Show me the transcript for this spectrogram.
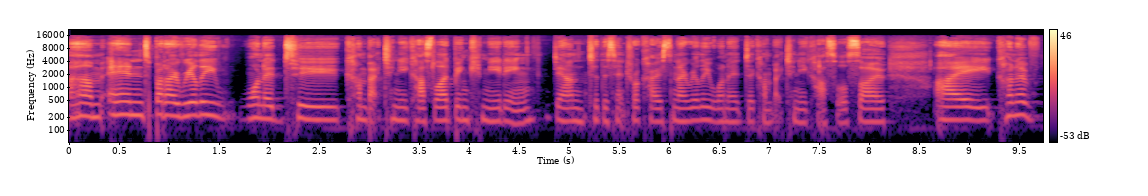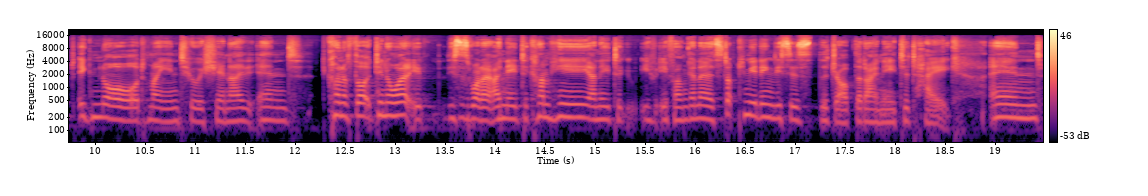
Um, and but I really wanted to come back to Newcastle. I'd been commuting down to the Central Coast, and I really wanted to come back to Newcastle. So I kind of ignored my intuition. I and kind of thought, you know what, it, this is what I, I, need to come here. I need to, if, if I'm going to stop commuting, this is the job that I need to take. And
